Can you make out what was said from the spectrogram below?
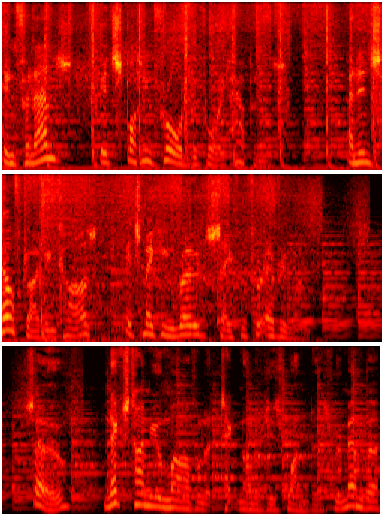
In finance, it's spotting fraud before it happens. And in self-driving cars, it's making roads safer for everyone. So, next time you marvel at technology's wonders, remember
